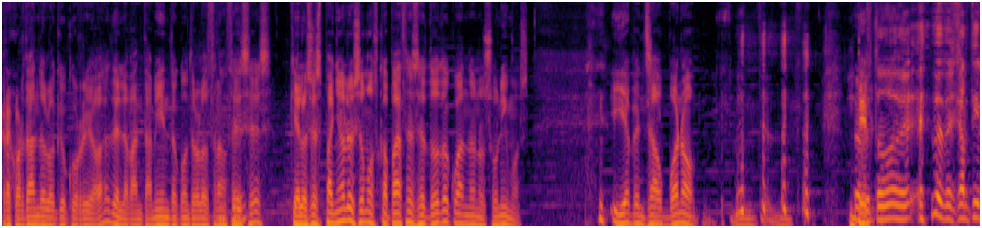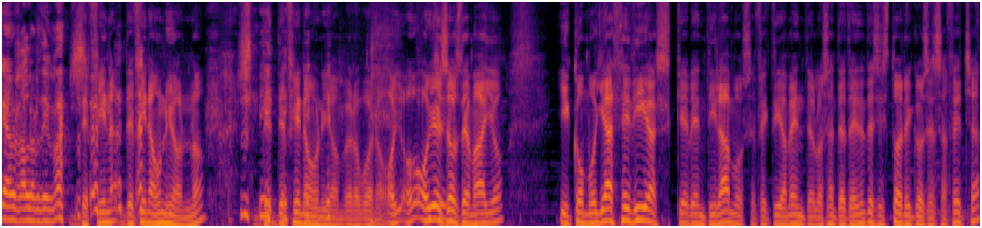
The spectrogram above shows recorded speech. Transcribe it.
recordando lo que ocurrió, ¿eh? del levantamiento contra los franceses, que los españoles somos capaces de todo cuando nos unimos. Y he pensado, bueno... Sobre de, todo de, dejar tirados a los demás. De fina, de fina unión, ¿no? Sí. De, de, fina unión, pero bueno, hoy, hoy es 2 de mayo y como ya hace días que ventilamos efectivamente los antecedentes históricos de esa fecha,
